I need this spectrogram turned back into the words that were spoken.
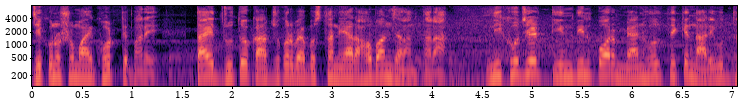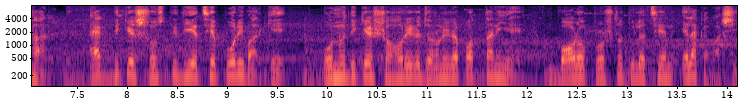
যে কোনো সময় ঘটতে পারে। তাই দ্রুত কার্যকর ব্যবস্থা নেয়ার আহ্বান জানান তারা। নিখোঁজের তিন দিন পর ম্যানহোল থেকে নারী উদ্ধার, একদিকে স্বস্তি দিয়েছে পরিবারকে, অন্যদিকে শহরের জননিরাপত্তা নিয়ে বড় প্রশ্ন তুলেছেন এলাকাবাসী।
